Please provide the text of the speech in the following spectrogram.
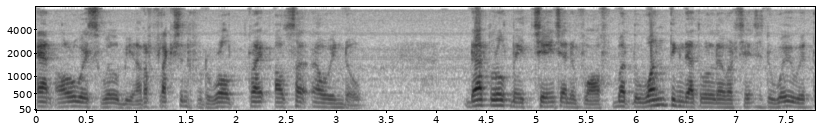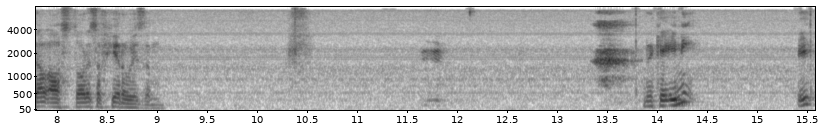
and always will be a reflection of the world right outside our window. That world may change and evolve, but the one thing that will never change is the way we tell our stories of heroism. Dan kayak ini, it,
